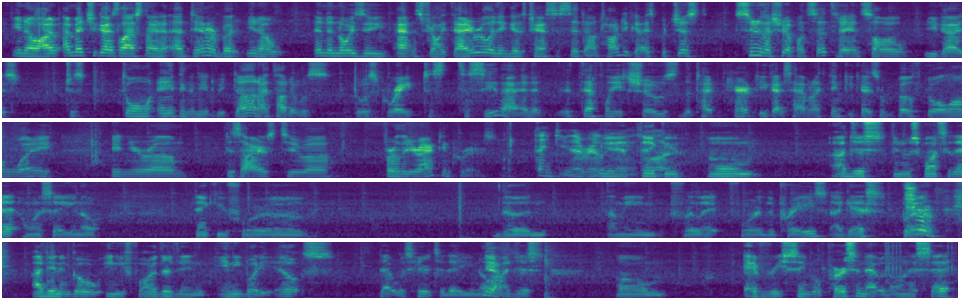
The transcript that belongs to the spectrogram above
You know, I, I met you guys last night at, at dinner, but you know, in a noisy atmosphere like that, I really didn't get a chance to sit down and talk to you guys. But just as soon as I showed up on set today and saw you guys just doing anything that needed to be done, I thought it was it was great to to see that, and it, it definitely shows the type of character you guys have, and I think you guys will both go a long way in your um, desires to uh, further your acting careers. Thank you. That really yeah, means a thank lot. you. Um, I just, in response to that, I want to say, you know, thank you for uh, the, I mean, for let for the praise, I guess. But I didn't go any farther than anybody else that was here today. You know, Yeah. I just, um, every single person that was on this set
